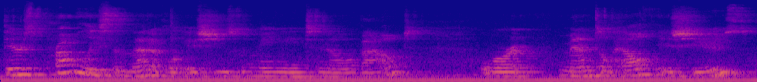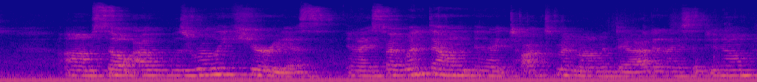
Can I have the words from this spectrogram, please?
there's probably some medical issues we may need to know about or mental health issues. Um, so I was really curious, and I so I went down and I talked to my mom and dad, and I said, you know,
